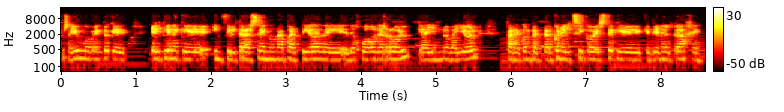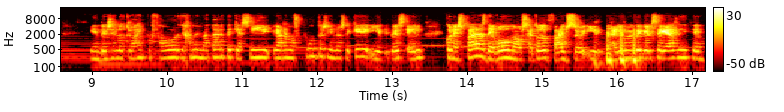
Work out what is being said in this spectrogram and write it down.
pues hay un momento que él tiene que infiltrarse en una partida de, juego de rol que hay en Nueva York para contactar con el chico este que, que tiene el traje. Y entonces el otro, ay, por favor, déjame matarte, que así ganamos puntos y no sé qué. Y entonces él con espadas de goma, o sea, todo falso. Y hay un momento que él se queda y dice,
